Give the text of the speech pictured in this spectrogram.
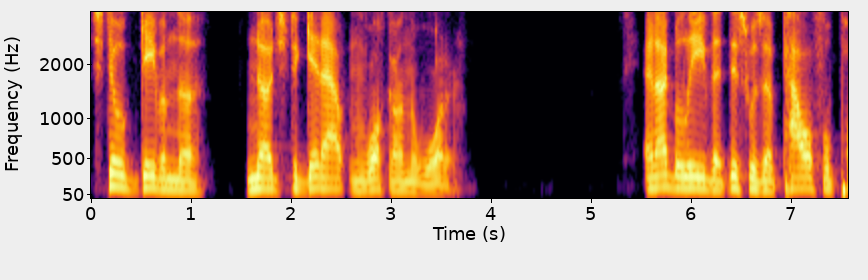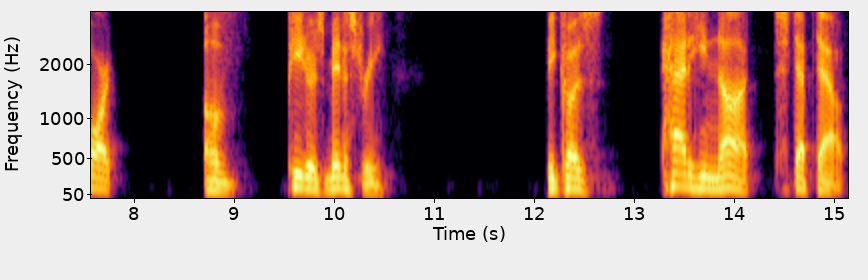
still gave him the nudge to get out and walk on the water. And I believe that this was a powerful part of Peter's ministry because had he not stepped out,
